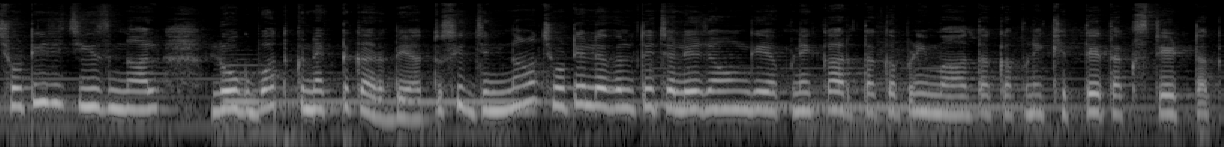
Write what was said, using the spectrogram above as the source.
ਛੋਟੀ ਜੀ ਚੀਜ਼ ਨਾਲ ਲੋਕ ਬਹੁਤ ਕਨੈਕਟ ਕਰਦੇ ਆ। ਤੁਸੀਂ ਜਿੰਨਾ ਛੋਟੇ ਲੈਵਲ ਤੇ ਚਲੇ ਜਾਓਗੇ, ਆਪਣੇ ਘਰ ਤੱਕ, ਆਪਣੀ ਮਾਂ ਤੱਕ, ਆਪਣੇ ਖਿੱਤੇ ਤੱਕ ਸਟੇਟ ਤੱਕ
